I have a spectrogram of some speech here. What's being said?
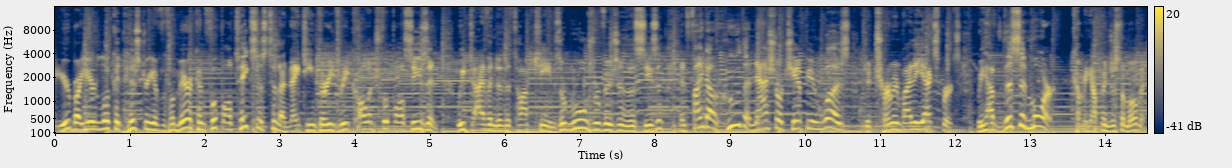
year by year look at history of American football takes us to the 1933 college football season. We dive into the top teams, the rules revision of the season, and find out who the national champion was, determined by the experts. We have this and more coming up in just a moment.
